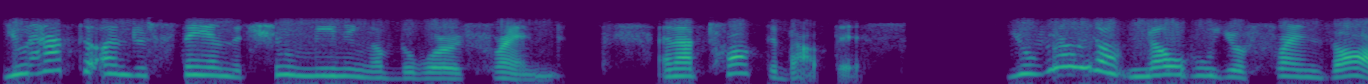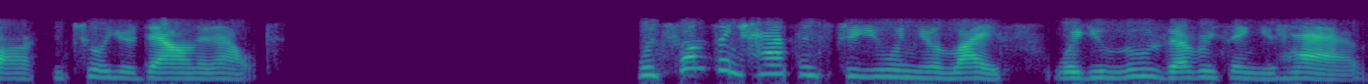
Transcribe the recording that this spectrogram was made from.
You have to understand the true meaning of the word friend. And I've talked about this. You really don't know who your friends are until you're down and out. When something happens to you in your life where you lose everything you have,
